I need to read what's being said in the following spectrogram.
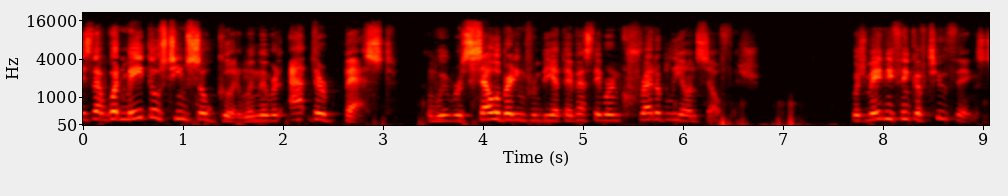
is that what made those teams so good when they were at their best and we were celebrating from being at their best, they were incredibly unselfish. Which made me think of two things.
